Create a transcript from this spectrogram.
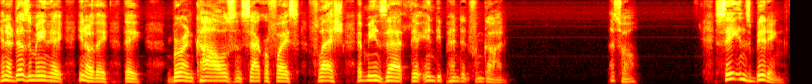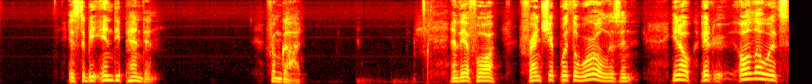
And it doesn't mean they, you know, they, they burn cows and sacrifice flesh. It means that they're independent from God. That's all. Satan's bidding is to be independent from God. And therefore, friendship with the world isn't, you know, it, although it's,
